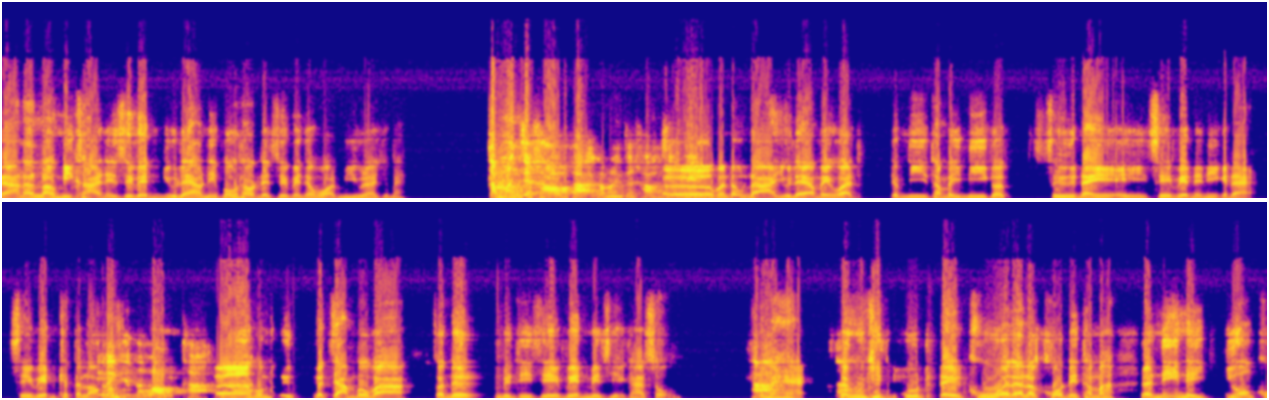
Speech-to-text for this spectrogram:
นะแล้วเรามีขายในเซเว่นอยู่แล้วนี่เพราะเราในเซเว่นอวอร์ดมีอยู่แล้วใช่ไหมกำลังจะเข้าค่ะกำลังจะเข้าเอเซเว่นอมันต้องได้อยู่แล้วไม่ว่าจะมีถ้าไม่มีก็ซื้อในไอเซเว่นในนี้ก็ได้เซเว่นแคตตาล็อกเซเว่นแคตตาล็อกค่ะเออผมซื้อประจำเพราะว่าก็เดินไปที่เซเว่นไม่เสียค่าส่งค่ะใช่ไหมฮะแล้วคุณคิดดูแต่ครัวแต่ละคนนี่ทำอาหารแล้วนี่ในย่วงโค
